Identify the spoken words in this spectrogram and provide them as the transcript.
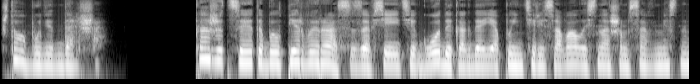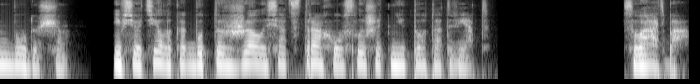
Что будет дальше? Кажется, это был первый раз за все эти годы, когда я поинтересовалась нашим совместным будущим, и все тело как будто сжалось от страха услышать не тот ответ. Свадьба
